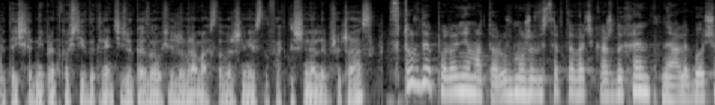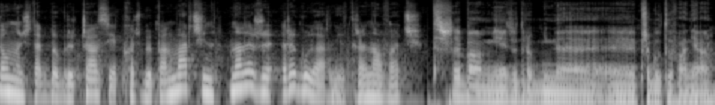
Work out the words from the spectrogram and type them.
e, tej średniej prędkości wykręcić. Okazało się, że w ramach stowarzyszenia jest to faktycznie najlepszy czas. W Tour de Pologne amatorów może wystartować każdy chętny, ale by osiągnąć tak dobry czas jak choćby pan Marcin, należy regularnie trenować. Trzeba mieć odrobinę e, przygotowania.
